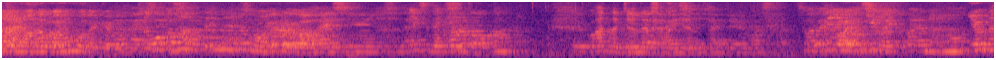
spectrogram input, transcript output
真ん中の方だけどちょっと待ってねそう夜は配信しないいつできるかわかんないアンナちゃんですかひなみたいそれで容器がいっぱいなの。よく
